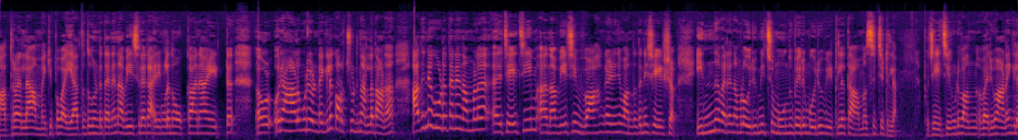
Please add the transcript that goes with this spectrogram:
മാത്രമല്ല അമ്മയ്ക്ക് ഇപ്പോൾ വയ്യാത്തത് കൊണ്ട് തന്നെ നവ്യേച്ചിയുടെ കാര്യങ്ങൾ നോക്കാനായിട്ട് ഒരാളും കൂടി ഉണ്ടെങ്കിൽ കുറച്ചുകൂടി നല്ലതാണ്. അതിന്റെ കൂടെ തന്നെ നമ്മൾ ചേച്ചിയും നവ്യേച്ചിയും വിവാഹം കഴിഞ്ഞ് വന്നതിന് ശേഷം ഇന്ന് വരെ നമ്മൾ ഒരുമിച്ച് മൂന്ന് പേരും ഒരു വീട്ടിൽ താമസിച്ചിട്ടില്ല. അപ്പോൾ ചേച്ചിയും കൂടി വന്ന് വരുവാണെങ്കിൽ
